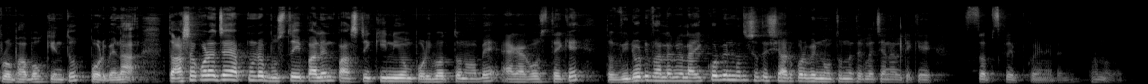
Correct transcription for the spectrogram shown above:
প্রভাবও কিন্তু পড়বে না। তো আশা করা যায় আপনারা বুঝতেই পারলেন পাঁচটি কী নিয়ম পরিবর্তন হবে এক আগস্ট থেকে। তো ভিডিওটি ভালো লাগলে লাইক করবেন মধ্যে সাথে শেয়ার করবেন। নতুন থাকলে চ্যানেলটিকে সাবস্ক্রাইব করে নেবেন। ধন্যবাদ।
